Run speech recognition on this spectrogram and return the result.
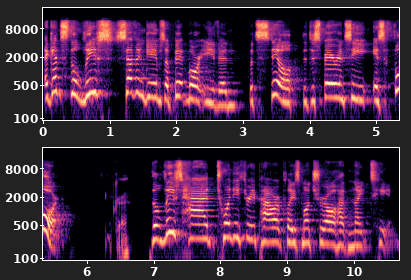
Against the Leafs, seven games, a bit more even, but still the disparity is four. Okay. The Leafs had 23 power plays, Montreal had 19.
